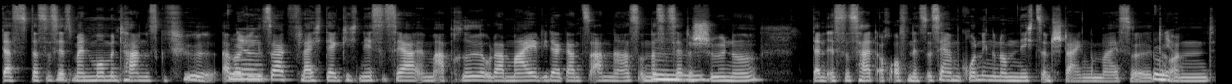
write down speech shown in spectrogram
das, das ist jetzt mein momentanes Gefühl. Aber ja. wie gesagt, vielleicht denke ich nächstes Jahr im April oder Mai wieder ganz anders und das mhm. ist ja das mhm. Schöne, dann ist es halt auch offen. Es ist ja im Grunde genommen nichts in Stein gemeißelt. Ja. Und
